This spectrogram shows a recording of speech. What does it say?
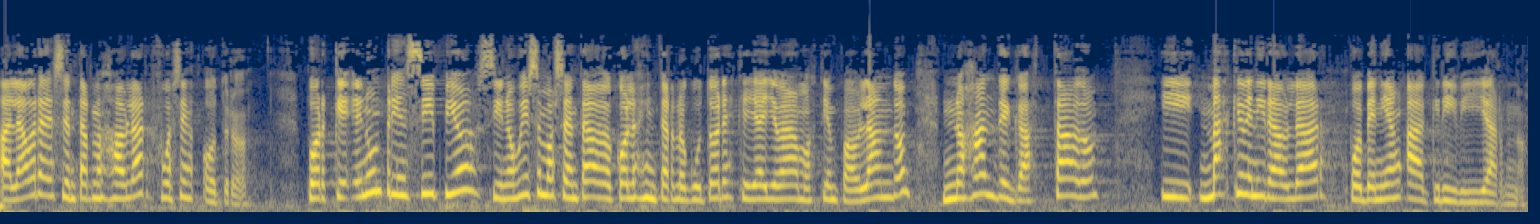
a la hora de sentarnos a hablar fuesen otros. Porque en un principio, si nos hubiésemos sentado con los interlocutores que ya llevábamos tiempo hablando, nos han desgastado y más que venir a hablar, pues venían a acribillarnos.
